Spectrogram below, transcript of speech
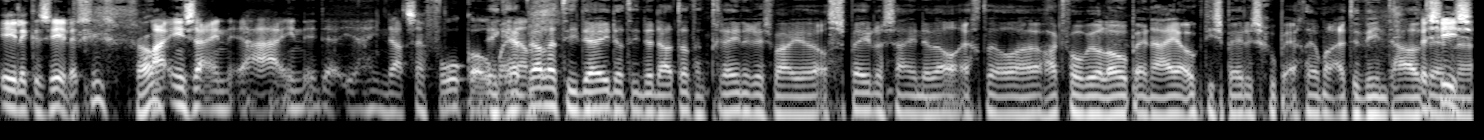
Eerlijk is eerlijk. Precies, zo. Maar in zijn, ja, in, inderdaad zijn voorkomen. Ik en heb dan- wel het idee dat inderdaad dat een trainer is waar je als speler zijnde wel echt wel eh, hard voor wil lopen. En hij ook die spelersgroep echt helemaal uit de wind houdt. Precies.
